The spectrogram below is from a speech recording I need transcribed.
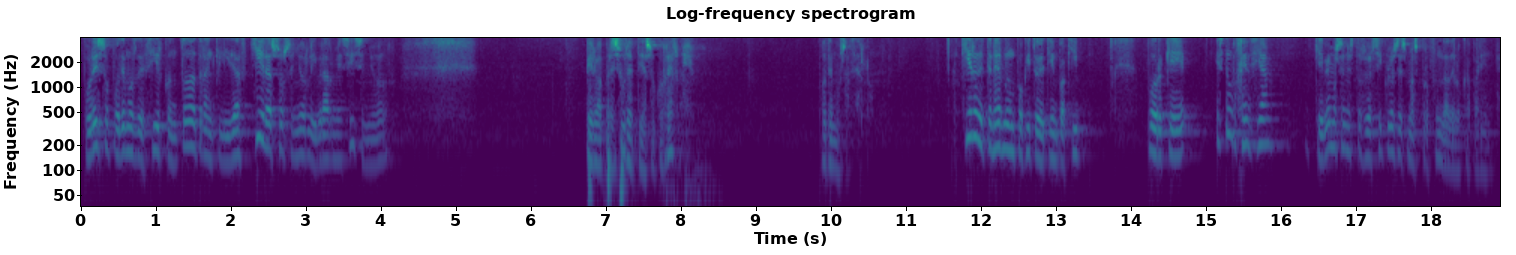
Por eso podemos decir con toda tranquilidad, quieras, oh Señor, librarme, sí, Señor, pero apresúrate a socorrerme. Podemos hacerlo. Quiero detenerme un poquito de tiempo aquí porque esta urgencia que vemos en estos versículos es más profunda de lo que aparenta.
